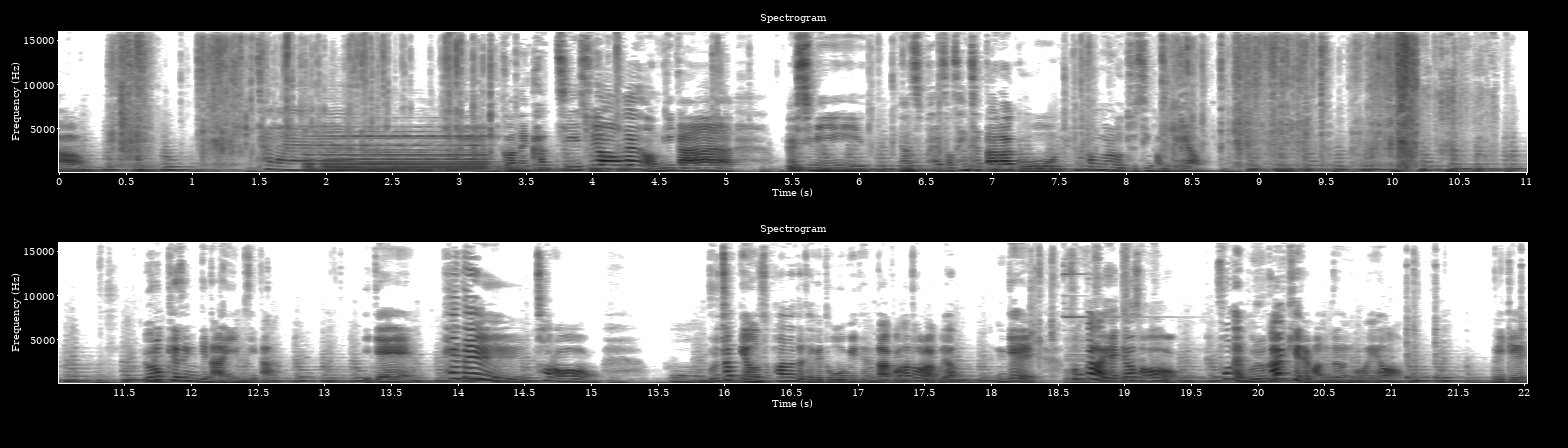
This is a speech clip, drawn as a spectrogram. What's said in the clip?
가져왔어요 짜란 이거는 같이 수영하는 언니가 열심히 연습해서 생체 따라고 선물로 주신 건데요. 이렇게 생긴 아이입니다. 이게 패들처럼 어, 물잡기 연습하는데 되게 도움이 된다고 하더라고요. 이게 손가락에 껴서 손에 물갈퀴를 만드는 거예요. 이게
